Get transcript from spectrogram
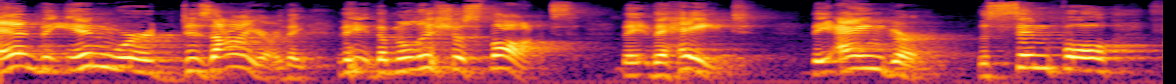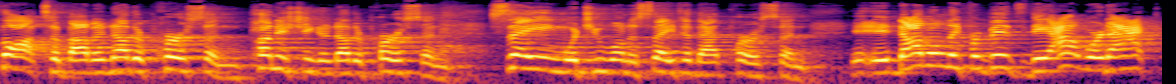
and the inward desire, the, the, the malicious thoughts, the, the hate, the anger, the sinful thoughts about another person, punishing another person, saying what you want to say to that person. It not only forbids the outward act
